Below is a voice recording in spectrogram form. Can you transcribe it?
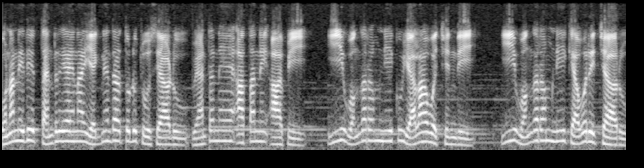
గుణనిధి తండ్రి అయిన యజ్ఞదత్తుడు చూశాడు. వెంటనే అతన్ని ఆపి ఈ ఉంగరం నీకు ఎలా వచ్చింది? ఈ ఉంగరం నీకెవరిచ్చారు?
